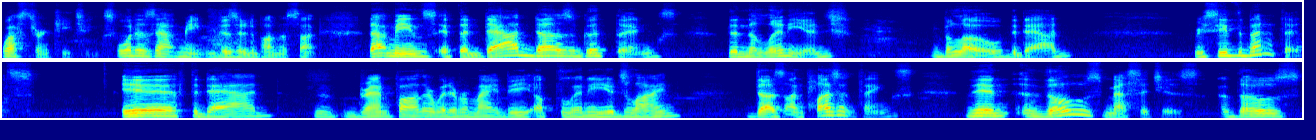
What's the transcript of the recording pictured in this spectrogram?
Western teachings what does that mean visited upon the sun? that means if the dad does good things then the lineage below the dad receive the benefits if the dad grandfather whatever might be up the lineage line does unpleasant things then those messages those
